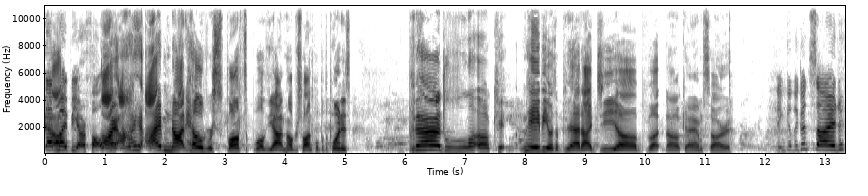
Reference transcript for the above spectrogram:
That might be our fault. I, I, I'm not held responsible. Well, yeah, I'm held responsible, but the point is, bad luck. Okay, maybe it was a bad idea, but okay, I'm sorry. Think of the good side.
